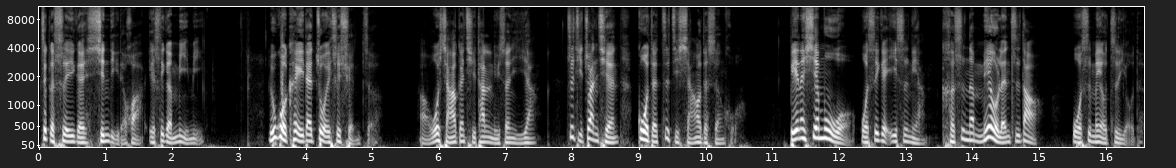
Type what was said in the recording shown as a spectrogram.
这个是一个心里的话，也是一个秘密。如果可以再做一次选择，啊，我想要跟其他的女生一样，自己赚钱，过着自己想要的生活。别人羡慕我，我是一个医师娘，可是呢，没有人知道我是没有自由的，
